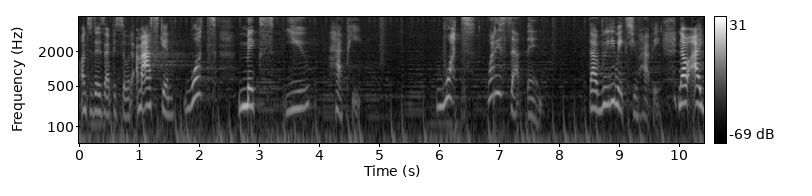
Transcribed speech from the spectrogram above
on today's episode. I'm asking, what makes you happy? What? What is that then? that really makes you happy? Now, I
